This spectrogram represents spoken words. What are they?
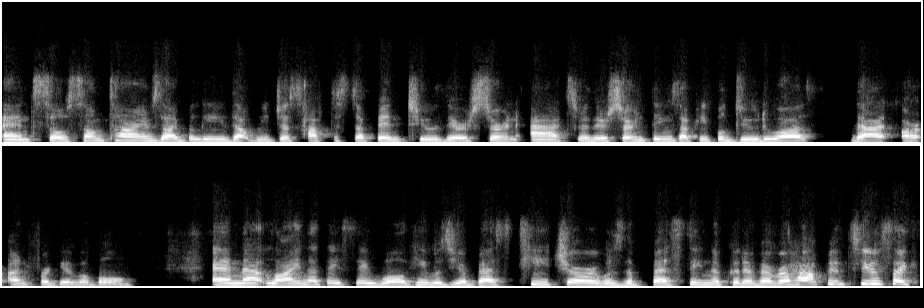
And so sometimes I believe that we just have to step into there are certain acts or there are certain things that people do to us that are unforgivable. And that line that they say, well, he was your best teacher, it was the best thing that could have ever happened to you. It's like,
